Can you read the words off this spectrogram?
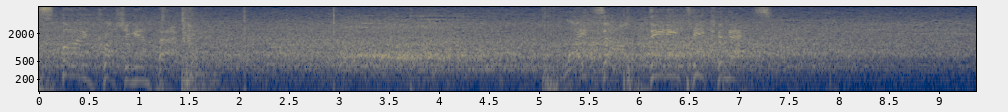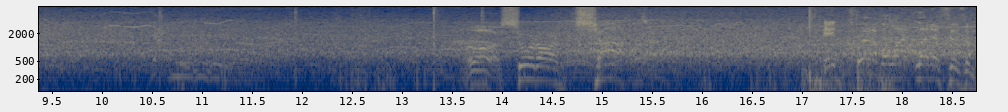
spine-crushing impact. Lights out. DDT connects. Oh, short arm chop. Incredible athleticism.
